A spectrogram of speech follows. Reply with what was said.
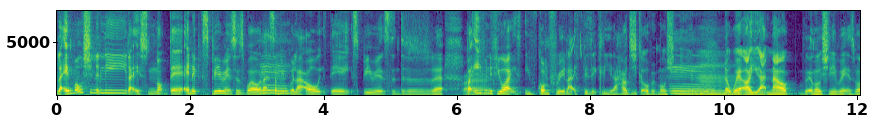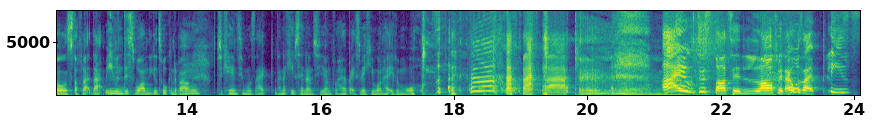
Like emotionally, like it's not there. And experience as well. Like some people are like, oh, it's their experience and da, da, da, da, da. But even if you are, you've gone through it like physically, like how did you get over it emotionally? And Mm. you know, where are you at now emotionally with it as well and stuff like that. But even this one that you're talking about, she came to me and was like, and I keep saying I'm too young for her, but it's making me want her even more. I just started laughing. I was like, please,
